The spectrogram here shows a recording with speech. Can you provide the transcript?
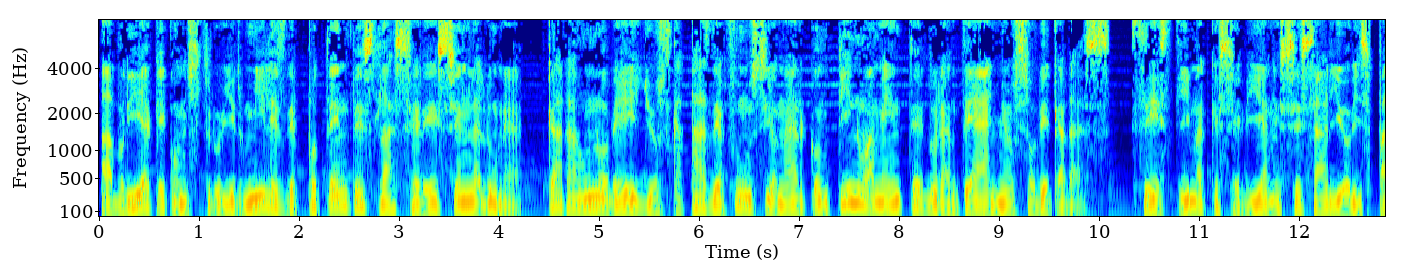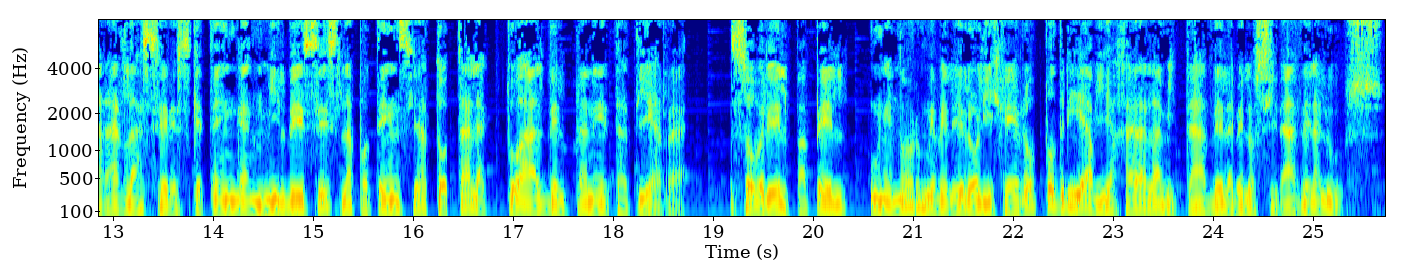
Habría que construir miles de potentes láseres en la Luna, cada uno de ellos capaz de funcionar continuamente durante años o décadas. Se estima que sería necesario disparar láseres que tengan mil veces la potencia total actual del planeta Tierra. Sobre el papel, un enorme velero ligero podría viajar a la mitad de la velocidad de la luz.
